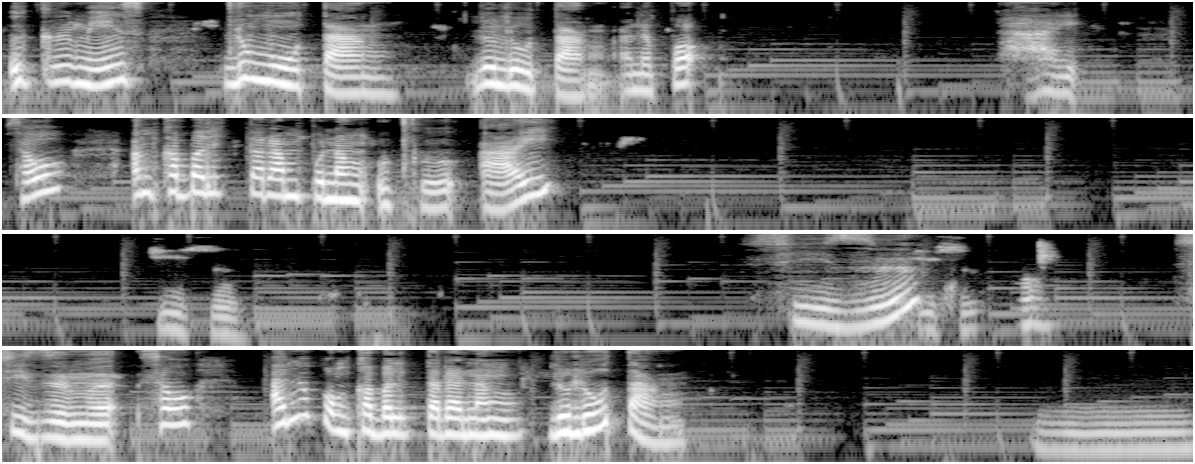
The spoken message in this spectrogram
uku means lumutang. Lulutang. Ano po? Hi. So, ang kabaliktaran po ng uku ay Chisu. shizu, Chisu? shizumu. So, ano pong kabaliktaran ng lulutang? Hmm.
